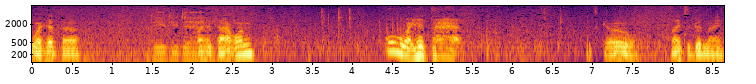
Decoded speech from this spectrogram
Ooh, I hit that. Dude, you did. I hit that one. Oh, I hit that. Let's go. Night's a good night.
